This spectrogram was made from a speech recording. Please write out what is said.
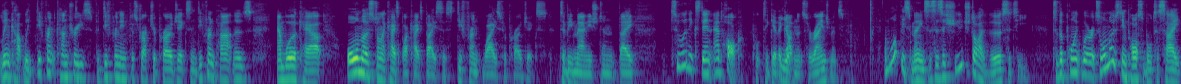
link up with different countries for different infrastructure projects and different partners and work out almost on a case by case basis different ways for projects to be managed and they to an extent ad hoc put together yep. governance arrangements. And what this means is there's a huge diversity to the point where it's almost impossible to say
